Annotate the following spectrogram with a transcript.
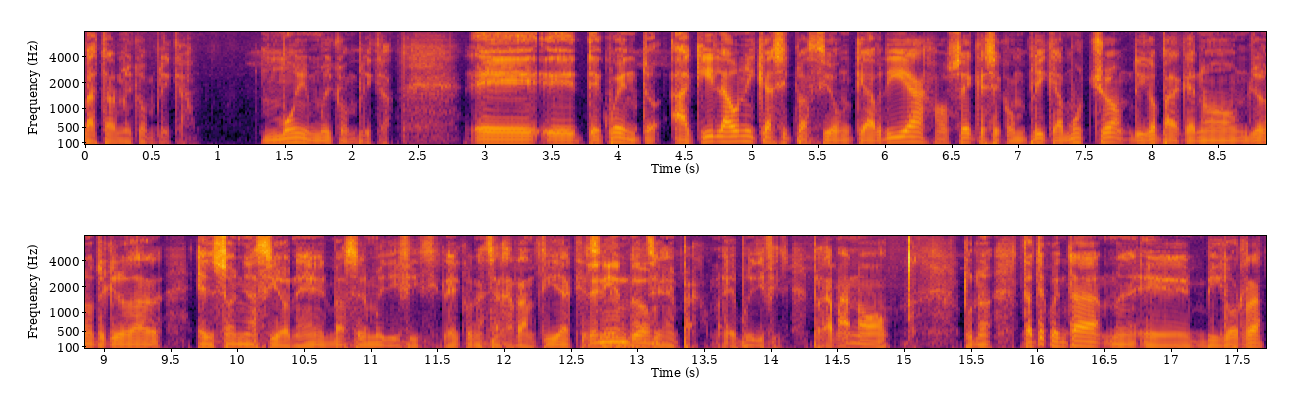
Va a estar muy complicado. Muy, muy complicado. Eh, eh, te cuento, aquí la única situación que habría, José, que se complica mucho, digo para que no, yo no te quiero dar ensoñaciones, ¿eh? va a ser muy difícil, ¿eh? con esas garantías que se Teniendo- pago, es muy difícil. Pero además no, tú no, date cuenta, eh, Vigorra,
